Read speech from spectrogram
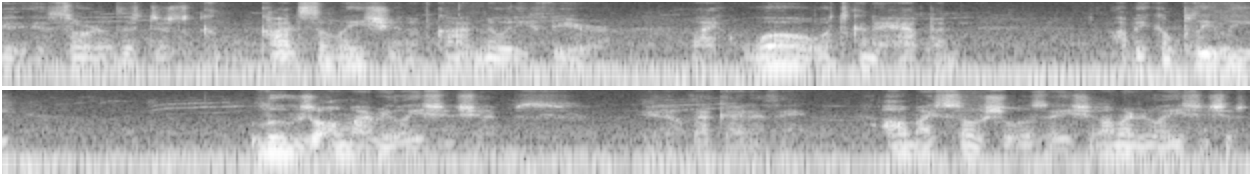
It's sort of this just constellation of continuity fear. Like, whoa, what's going to happen? I'll be completely lose all my relationships. You know, that kind of thing. All my socialization, all my relationships,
